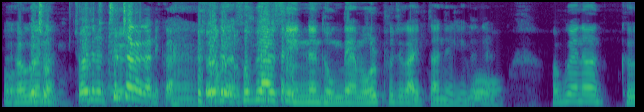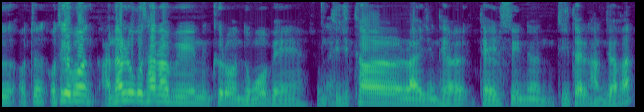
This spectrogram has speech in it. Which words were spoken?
어, 결국에는- 그렇죠. 저희들은 네. 출장을 가니까. 네, 저희들은 소비할 수 있는 동네에는 홀푸드가 있다는 얘기고 네네. 결국에는 그 어떤 어떻게 보면 아날로그 산업인 그런 농업에 좀 네. digitalizing 될 수 있는 디지털 강자가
